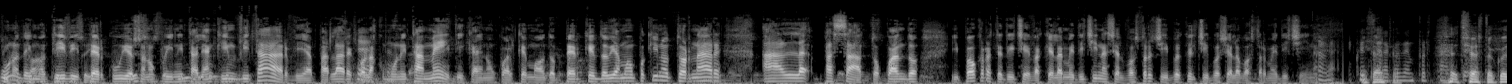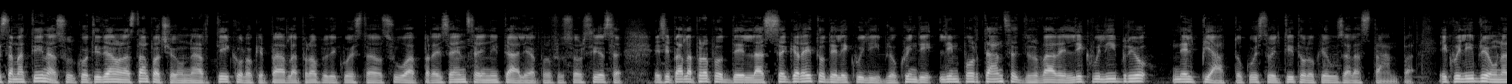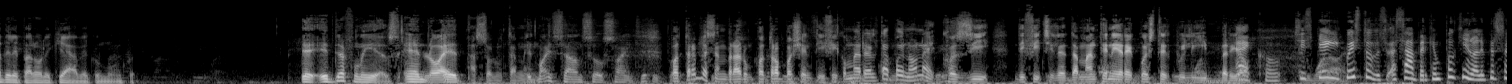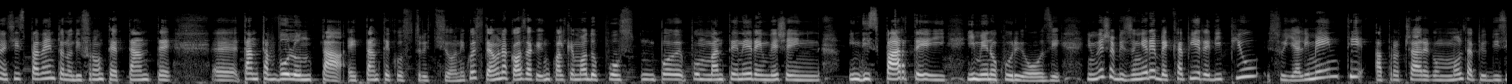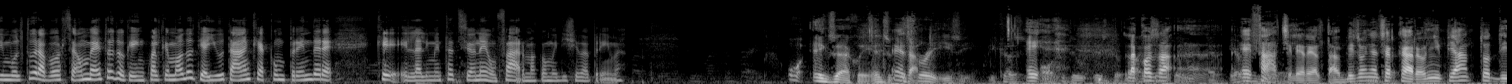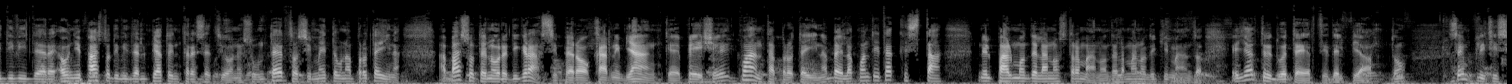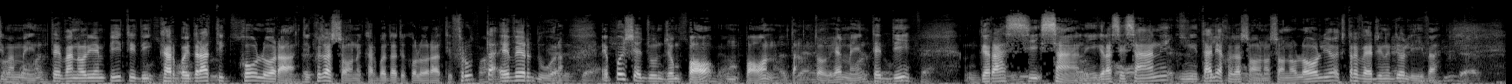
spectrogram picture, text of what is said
uno dei motivi per cui io sono qui in Italia è anche invitarvi a parlare certo. con la certo. comunità medica in un qualche modo, perché dobbiamo un pochino tornare al passato, quando Ippocrate diceva che la medicina sia il vostro cibo e che il cibo sia la vostra medicina. Vabbè, questa Intanto, è la cosa importante. Certo, questa mattina sul quotidiano La Stampa c'è un articolo che parla proprio di questa sua presenza in Italia, professor Sears, e si parla proprio del segreto dell'equilibrio, quindi l'importanza di trovare l'equilibrio nel piatto, questo è il titolo che usa la stampa. Equilibrio è una delle parole chiave comunque. It definitely is. And Lo è, it, assolutamente. It so Potrebbe sembrare un po' troppo scientifico, ma in realtà poi non è così difficile da mantenere questo equilibrio. Ecco, ci spieghi questo, sa, perché un pochino le persone si spaventano di fronte a tante, eh, tanta volontà e tante costrizioni. Questa è una cosa che in qualche modo può, può, può mantenere invece in, in disparte i, i meno curiosi. Invece bisognerebbe capire di più sugli alimenti, approcciare con molta più disinvoltura forse a un metodo che in qualche modo ti aiuta anche a comprendere che l'alimentazione è un farmaco, come diceva prima. Oh, exactly. It's, esatto. It's e la cosa eh, è facile in realtà, bisogna cercare ogni, piatto di dividere, ogni pasto dividere il piatto in tre sezioni, su un terzo si mette una proteina a basso tenore di grassi, però carni bianche, pesce, quanta proteina? Beh, la quantità che sta nel palmo della nostra mano, della mano di chi mangia, e gli altri due terzi del piatto semplicissimamente vanno riempiti di carboidrati colorati. Cosa sono i carboidrati colorati? Frutta e verdura. E poi si aggiunge un po', un po', non tanto ovviamente, di grassi sani. I grassi sani in Italia cosa sono? Sono l'olio extravergine di oliva.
